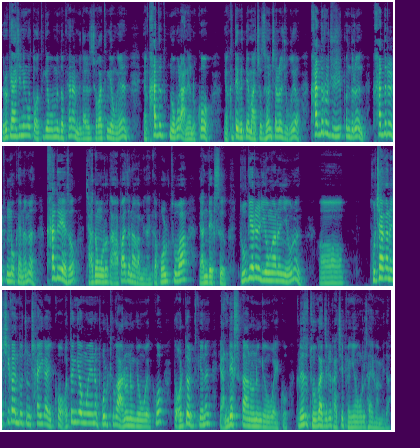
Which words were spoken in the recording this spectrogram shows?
이렇게 하시는 것도 어떻게 보면 더 편합니다. 그래서 저 같은 경우에는 그냥 카드 등록을 안 해놓고 그냥 그때 그때 맞춰서 현찰로 주고요. 카드로 주실 분들은 카드를 등록해 놓으면 카드에서 자동으로 다 빠져나갑니다. 그러니까 볼트와 얀덱스 두 개를 이용하는 이유는 어, 도착하는 시간도 좀 차이가 있고 어떤 경우에는 볼트가 안 오는 경우가 있고 또 어떤 경우에는 얀덱스가 안 오는 경우가 있고 그래서 두 가지를 같이 병행으로 사용합니다.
